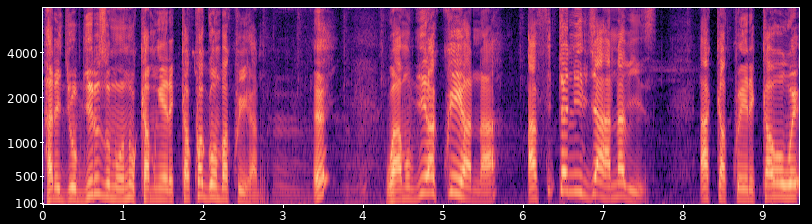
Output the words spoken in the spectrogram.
Hari igihe ubwiriza umuntu ukamwereka ko agomba kwihana. Eh? wamubwira kwihana afite n'ibyaha anabizi akakwereka wowe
